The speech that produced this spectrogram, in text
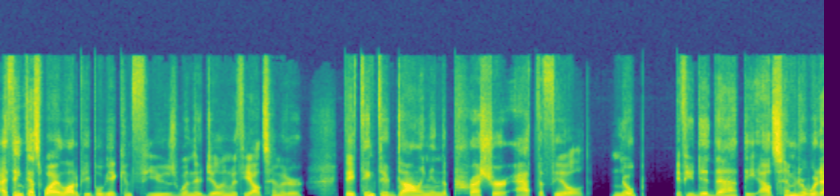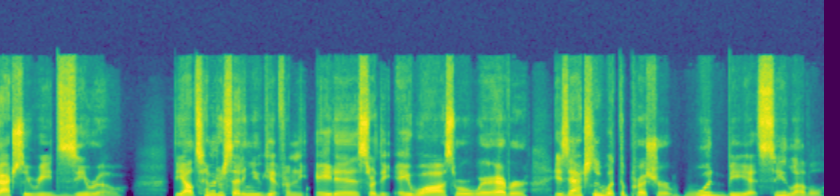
I think that's why a lot of people get confused when they're dealing with the altimeter. They think they're dialing in the pressure at the field. Nope. If you did that, the altimeter would actually read zero. The altimeter setting you get from the ATIS or the AWOS or wherever is actually what the pressure would be at sea level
